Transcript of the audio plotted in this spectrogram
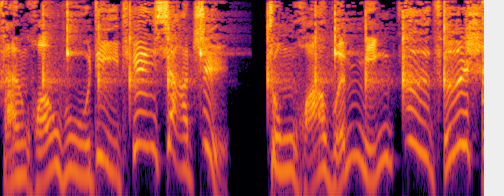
三皇五帝天下治，中华文明自此始。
